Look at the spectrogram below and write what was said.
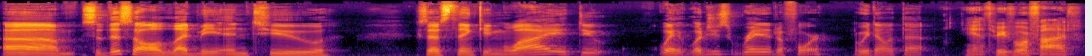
Um. So this all led me into because I was thinking, why do wait? What did you rate it a four? Are we done with that? Yeah, three, four, five.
